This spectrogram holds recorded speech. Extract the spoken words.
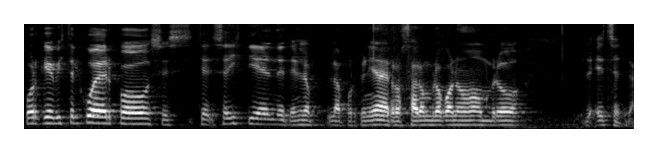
porque, viste, el cuerpo se, se distiende, tenés la, oportunidad de rozar hombro con hombro, etc.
